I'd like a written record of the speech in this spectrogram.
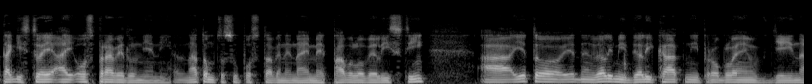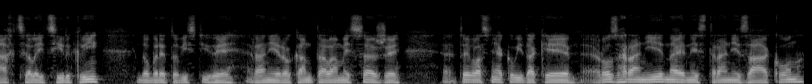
Takisto je aj ospravedlnený. Na tomto sú postavené najmä Pavlové listy. A je to jeden veľmi delikátny problém v dejinách celej cirkvi. Dobre to vystihuje Raniero Cantalamessa, že e, to je vlastne akoby také rozhranie na jednej strane zákon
